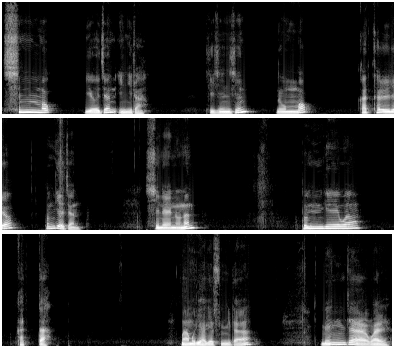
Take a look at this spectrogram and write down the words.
신목 여전이니라. 기신신 눈목 같을려 번개전 신의 눈은 번개와 같다. 마무리하겠습니다. 맹자왈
